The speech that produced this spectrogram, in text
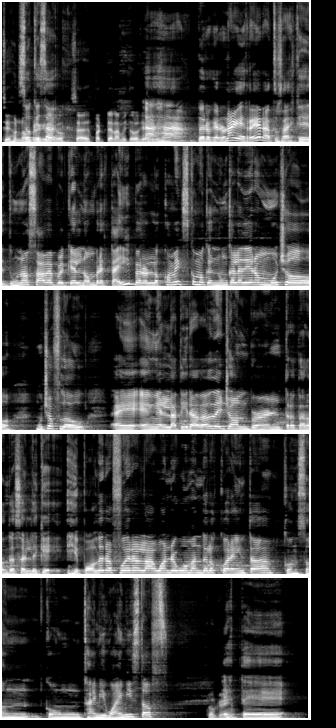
Sí, es un nombre griego, o sea, es parte de la mitología Ajá, pero que era una guerrera, tú sabes que tú no sabes por qué el nombre está ahí, pero en los cómics como que nunca le dieron mucho, mucho flow. Eh, en la tirada de John Byrne trataron de hacerle que Hipólita fuera la Wonder Woman de los 40 con, son, con timey-wimey stuff. Este,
